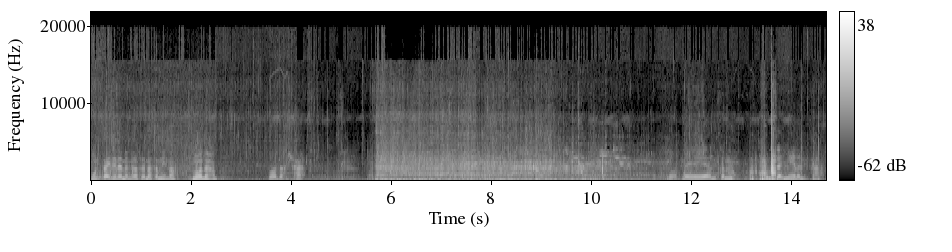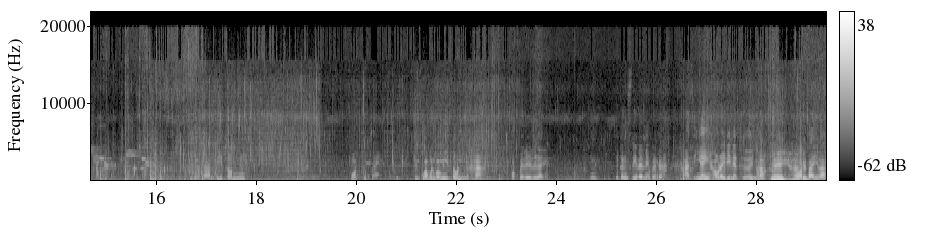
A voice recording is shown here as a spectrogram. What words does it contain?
วุ้นใจได้ได้หน่อยเนาะเธอนะสำนินเนาะรอดแล้วครับ รอดแล้วค่ะรอดแล้วนี่สำนินวุ้นใจแน่แล้วนี่ค่ะเหลือสามตีต้นนี่หมดก็ไปถึงกว่าเพิ่นบ่มีต้นนะคะหมดไปเรื่อยๆอืมคือจังสี่แล้วเนี่ยเพิ่นก็อาจสิใหญ่เฮาได้ดิเนี่ยเธอเห็นปะไงถหาอดเกิดไปละ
